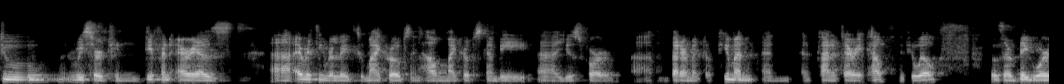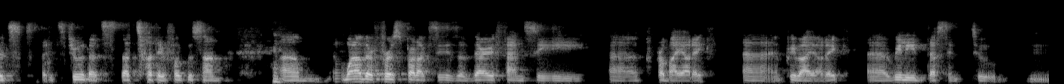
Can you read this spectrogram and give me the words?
do research in different areas uh, everything related to microbes and how microbes can be uh, used for uh, betterment of human and, and planetary health if you will those are big words but it's true that's that's what they focus on um, one of their first products is a very fancy uh, probiotic uh, and prebiotic really destined to mm,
